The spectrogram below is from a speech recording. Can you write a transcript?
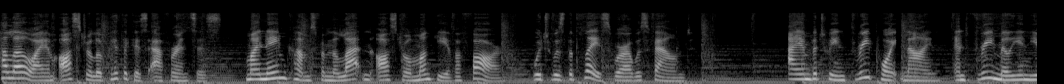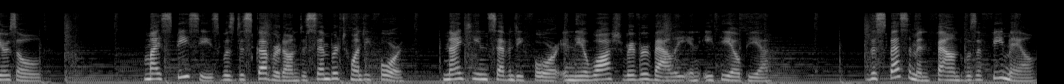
Hello I am Australopithecus afarensis. My name comes from the Latin austral monkey of afar, which was the place where I was found. I am between 3.9 and 3 million years old. My species was discovered on December 24, 1974 in the Awash River Valley in Ethiopia. The specimen found was a female,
